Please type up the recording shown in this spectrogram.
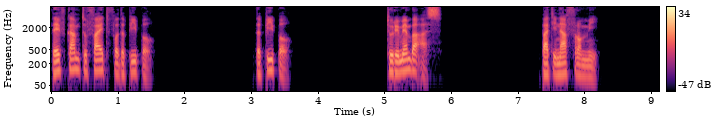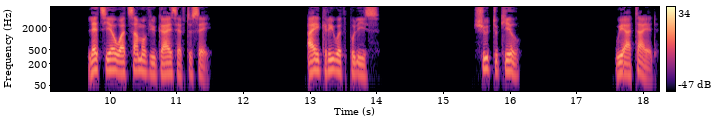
They've come to fight for the people. The people. To remember us. But enough from me. Let's hear what some of you guys have to say. I agree with police. Shoot to kill. We are tired.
